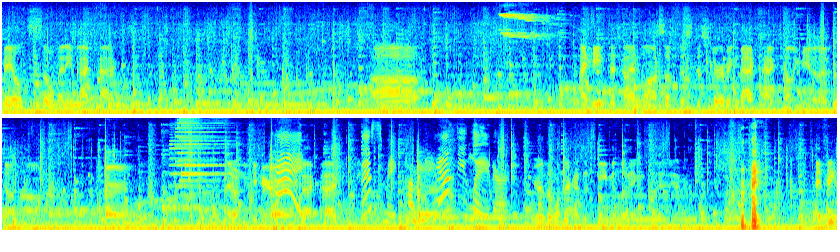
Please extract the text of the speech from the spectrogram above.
failed so many backpacks. Uh, I hate the time loss of this disturbing backpack telling me that I've done wrong. I to hear it, backpack. This may come in handy later. You're the one that has a demon living inside you. I think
